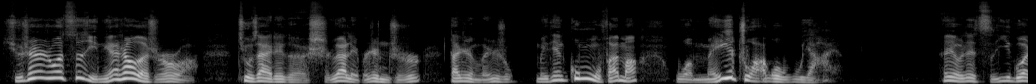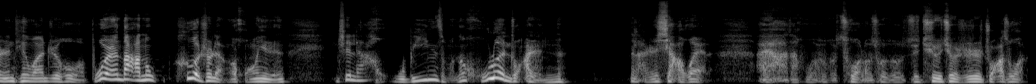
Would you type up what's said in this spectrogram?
许琛说自己年少的时候啊，就在这个史院里边任职，担任文书，每天公务繁忙，我没抓过乌鸦呀。哎呦，这紫衣官人听完之后啊，勃然大怒，呵斥两个黄衣人：“你这俩虎逼，你怎么能胡乱抓人呢？”那俩人吓坏了，哎呀，他我我错了，错错，确确实是抓错了。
